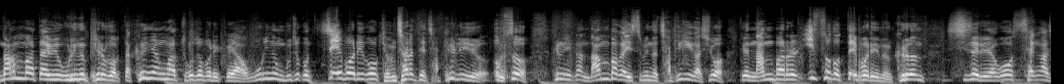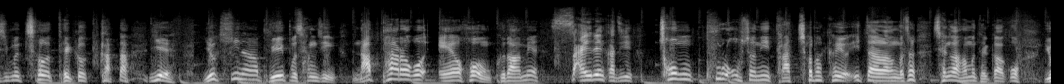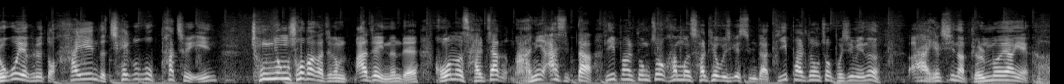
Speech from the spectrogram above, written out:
남마 따위 우리는 필요가 없다. 그냥 막 조져버릴 거야. 우리는 무조건 째버리고 경찰한테 잡힐 일 없어. 그러니까 남바가 있으면 잡히기가 쉬워. 그 남바를 있어도 떼버리는 그런 시절이라고 생각하시면 쳐될것 같다. 예. 역시나 VF 상징 나파라고 에어홈 그 다음에 사이렌까지 총 풀 옵션이 다 처박혀 있다는 것을 생각하면 될 것 같고 요거에 그래도 하이엔드 최고급 파츠인 청룡 소바가 지금 빠져 있는데 그거는 살짝 많이 아쉽다. D8 동쪽 한번 살펴보시겠습니다. D8 동쪽 보시면은 아 역시나 별 모양의 그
